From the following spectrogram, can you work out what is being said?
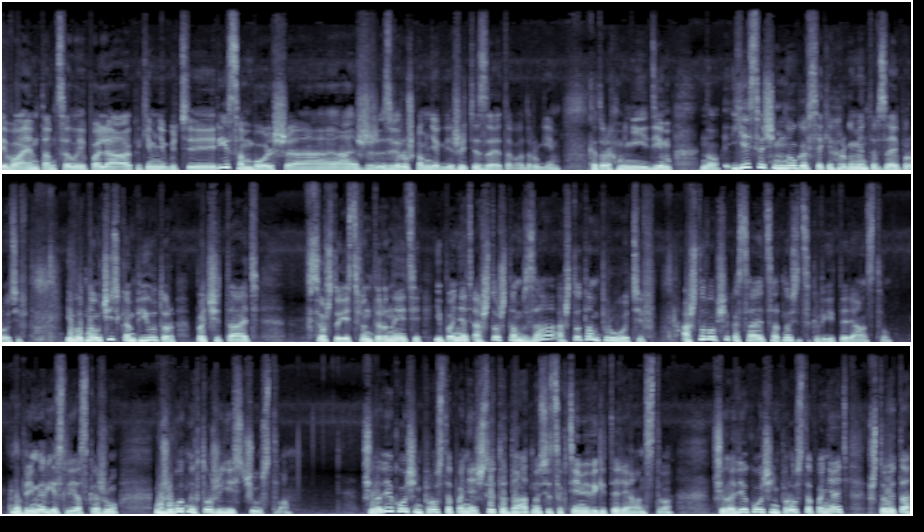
засеваем там целые поля каким-нибудь э, рисом больше, а, а зверушкам негде жить из-за этого другим, которых мы не едим. Но есть очень много всяких аргументов за и против. И вот научить компьютер, почитать все, что есть в интернете, и понять, а что ж там за, а что там против, а что вообще касается, относится к вегетарианству. Например, если я скажу, у животных тоже есть чувства. Человеку очень просто понять, что это да, относится к теме вегетарианства. Человеку очень просто понять, что это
